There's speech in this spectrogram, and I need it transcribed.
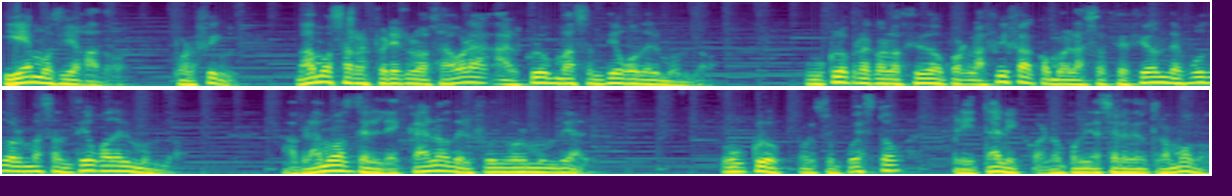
Y hemos llegado, por fin, Vamos a referirnos ahora al club más antiguo del mundo, un club reconocido por la FIFA como la asociación de fútbol más antigua del mundo. Hablamos del decano del fútbol mundial. Un club, por supuesto, británico, no podía ser de otro modo,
